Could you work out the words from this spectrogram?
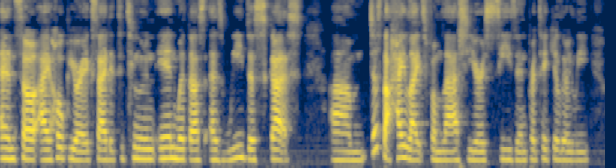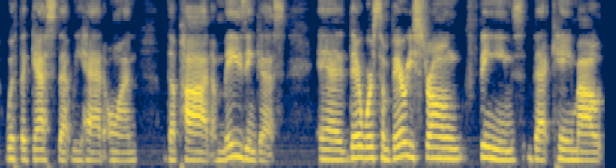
And so I hope you are excited to tune in with us as we discuss um, just the highlights from last year's season, particularly with the guests that we had on the pod. Amazing guests. And there were some very strong themes that came out,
